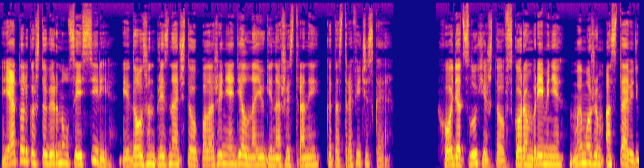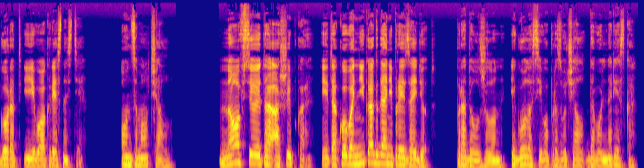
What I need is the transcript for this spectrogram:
Я только что вернулся из Сирии и должен признать, что положение дел на юге нашей страны катастрофическое. Ходят слухи, что в скором времени мы можем оставить город и его окрестности». Он замолчал. «Но все это ошибка, и такого никогда не произойдет, продолжил он, и голос его прозвучал довольно резко.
